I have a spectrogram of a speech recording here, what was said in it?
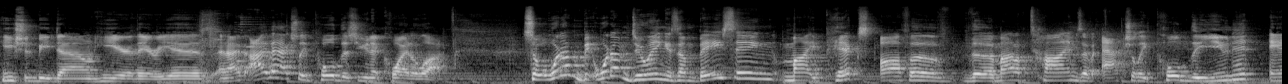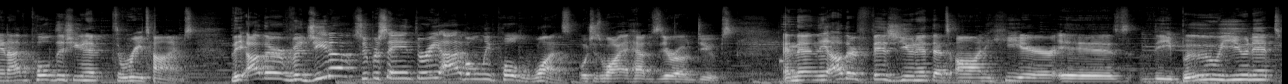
He should be down here, there he is. And I've, I've actually pulled this unit quite a lot. So what I'm what I'm doing is I'm basing my picks off of the amount of times I've actually pulled the unit, and I've pulled this unit three times. The other Vegeta Super Saiyan 3, I've only pulled once, which is why I have zero dupes. And then the other PHY unit that's on here is the Buu unit,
